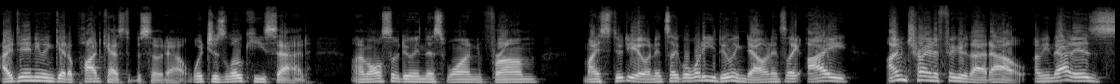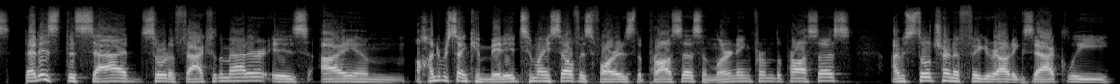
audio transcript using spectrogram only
I didn't even get a podcast episode out, which is low key sad. I'm also doing this one from my studio and it's like well what are you doing down it's like i i'm trying to figure that out. I mean that is that is the sad sort of fact of the matter is i am 100% committed to myself as far as the process and learning from the process. I'm still trying to figure out exactly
